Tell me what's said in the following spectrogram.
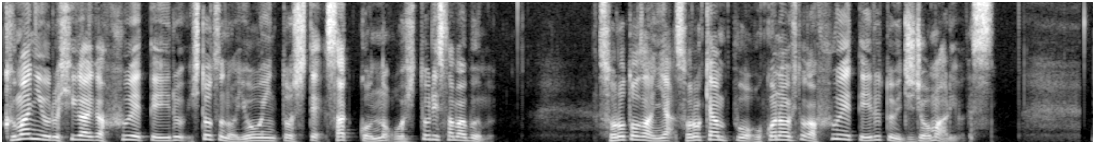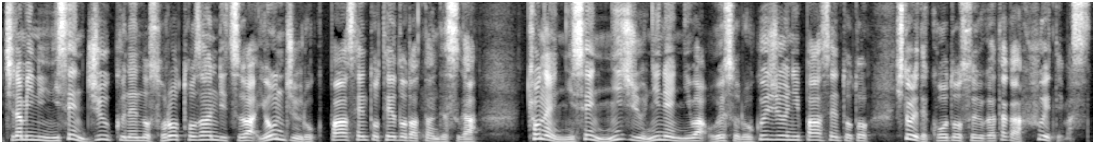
熊による被害が増えている一つの要因として昨今のお一人様ブーム、ソロ登山やソロキャンプを行う人が増えているという事情もあるようです。ちなみに2019年のソロ登山率は46%程度だったんですが、去年2022年にはおよそ62%と一人で行動する方が増えています。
